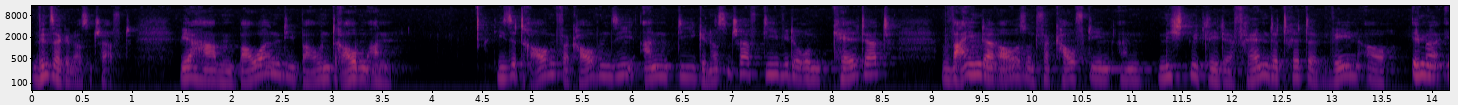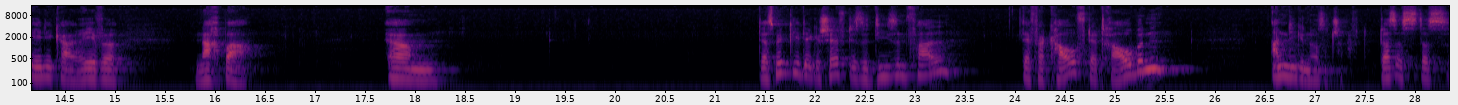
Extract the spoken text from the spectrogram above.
Winzergenossenschaft. Wir haben Bauern, die bauen Trauben an. Diese Trauben verkaufen sie an die Genossenschaft, die wiederum keltert Wein daraus und verkauft ihn an Nichtmitglieder, fremde Dritte, wen auch immer, Edeka, Rewe, Nachbar. Ähm das Mitgliedergeschäft ist in diesem Fall der Verkauf der Trauben an die Genossenschaft. Das ist das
